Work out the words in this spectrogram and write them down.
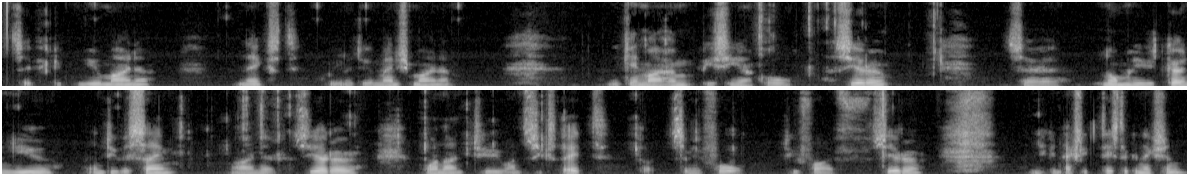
So if you click new miner next we're going to do manage miner again my home PC I call 0 so normally we'd go new and do the same. Miner 0 192.168.74.250 you can actually test the connection.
